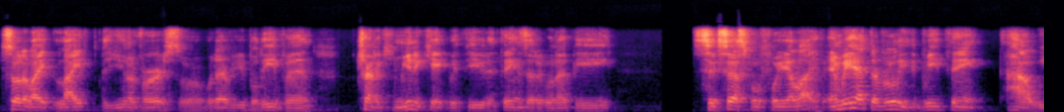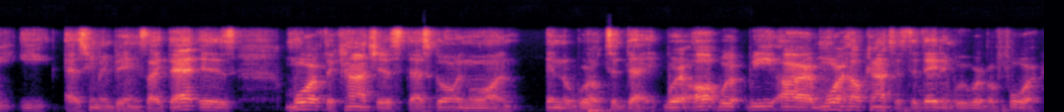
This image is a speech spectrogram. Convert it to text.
Sort of like life, the universe, or whatever you believe in, trying to communicate with you the things that are going to be successful for your life. And we have to really rethink how we eat as human beings. Like that is more of the conscious that's going on in the world today. We're all we're, we are more health conscious today than we were before.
